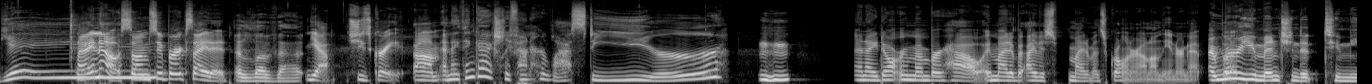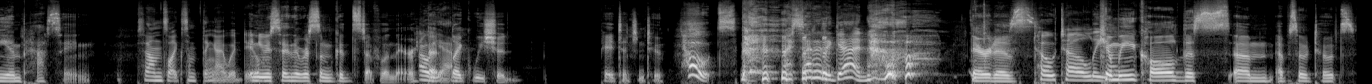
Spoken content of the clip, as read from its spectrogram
Yay! I know, so I'm super excited. I love that. Yeah, she's great. Um, and I think I actually found her last year. Mm-hmm. And I don't remember how. It might have. Been, I just might have been scrolling around on the internet. I remember you mentioned it to me in passing, Sounds like something I would do. and you were saying there was some good stuff on there Oh, that yeah. like we should pay attention to. Totes. I said it again. There it is. totally. Can we call this um, episode "Totes"?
